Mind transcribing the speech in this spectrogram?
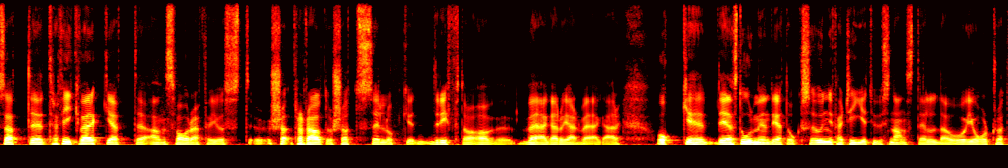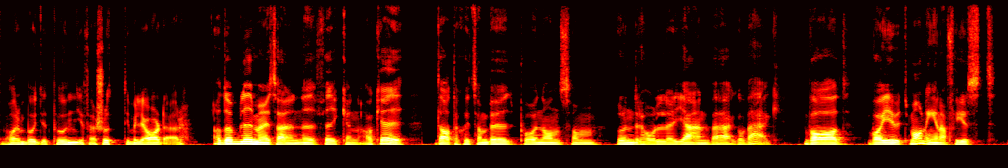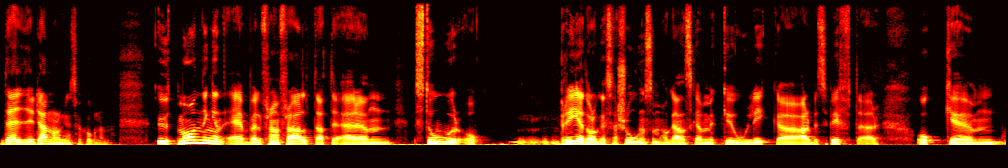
Så att eh, Trafikverket eh, ansvarar för just eh, framförallt då skötsel och drift av vägar och järnvägar. Och eh, det är en stor myndighet också, ungefär 10 000 anställda och i år tror jag att vi har en budget på ungefär 70 miljarder. Och då blir man ju så här nyfiken. Okej, okay, dataskyddsombud på någon som underhåller järnväg och väg. Vad, vad är utmaningarna för just dig i den organisationen? Utmaningen är väl framförallt att det är en stor och bred organisation som har ganska mycket olika arbetsuppgifter. Och ehm,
